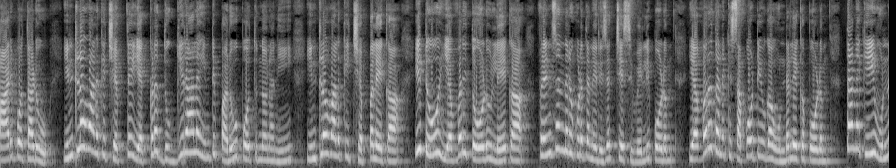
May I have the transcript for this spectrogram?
పారిపోతాడు. ఇంట్లో వాళ్ళకి చెప్తే ఎక్కడ దుగ్గిరాల ఇంటి పరువు పోతుందోనని ఇంట్లో వాళ్ళకి చెప్పలేక ఇటు ఎవరి తోడు లేక ఫ్రెండ్స్ అందరూ కూడా తనని రిజెక్ట్ చేసి వెళ్ళిపోవడం ఎవరు తనకి సపోర్టివ్గా ఉండలేకపోవడం తనకి ఉన్న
